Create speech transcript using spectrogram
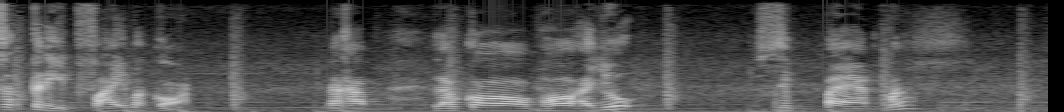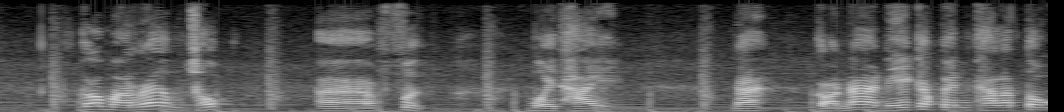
สตรีทไฟท์มาก่อนนะครับ แล้วก็พออายุ 18 มั้ง ก็มาเริ่มชกฝึกมวยไทยนะ ก่อนหน้านี้ก็เป็นคาราตง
